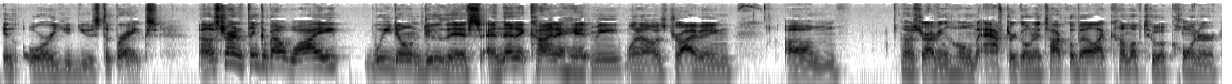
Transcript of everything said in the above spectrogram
in, or you'd use the brakes. I was trying to think about why we don't do this, and then it kind of hit me when I was driving um, I was driving home after going to Taco Bell. I come up to a corner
